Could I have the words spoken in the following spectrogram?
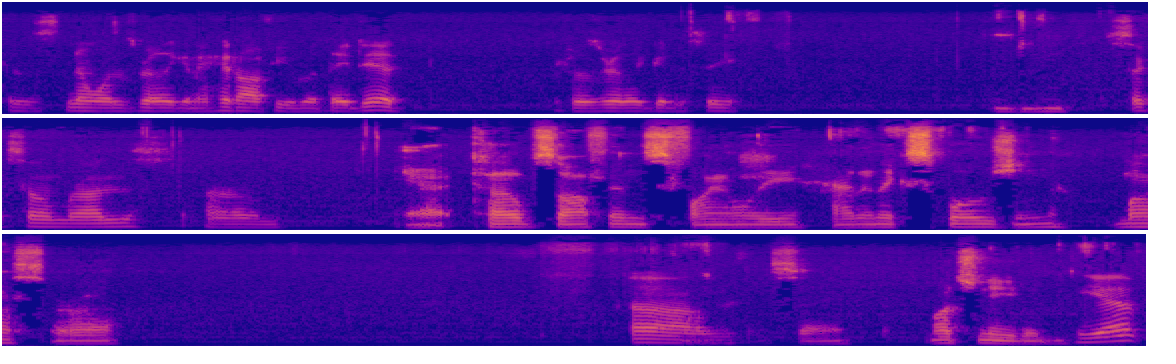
because no one's really gonna hit off you, but they did, which was really good to see. Mhm. Six home runs. Um, Yeah, Cubs offense finally had an explosion. Must or uh, um, say much needed. Yep,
